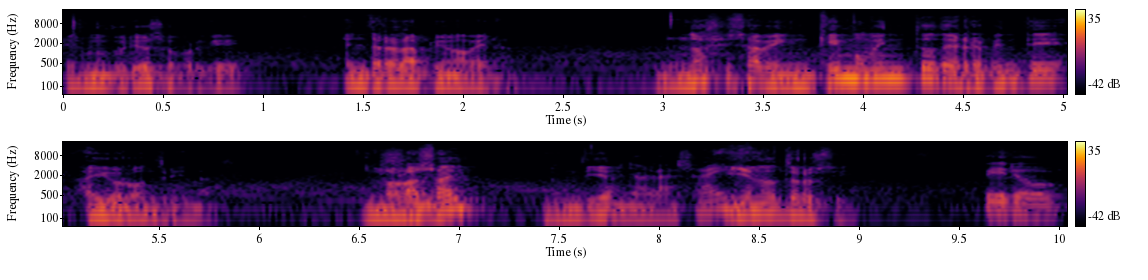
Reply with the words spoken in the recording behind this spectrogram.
es muy curioso porque entra la primavera. No se sabe en qué momento de repente hay golondrinas. No Sí. las hay en un día No las hay. y en otro sí. Pero,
